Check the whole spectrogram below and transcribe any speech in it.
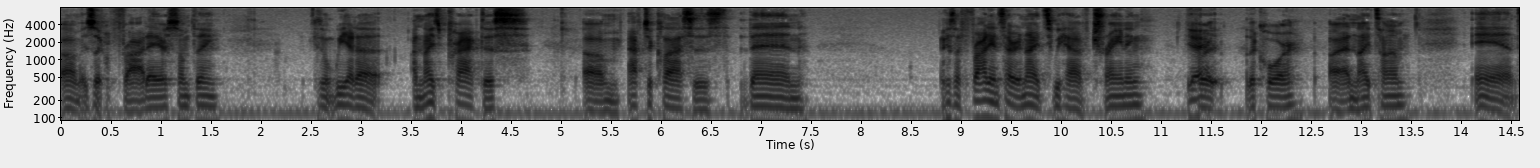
um, it was like a Friday or something. We had a, a nice practice um, after classes. Then, because like Friday and Saturday nights, we have training Yeah. for the Corps uh, at nighttime. And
